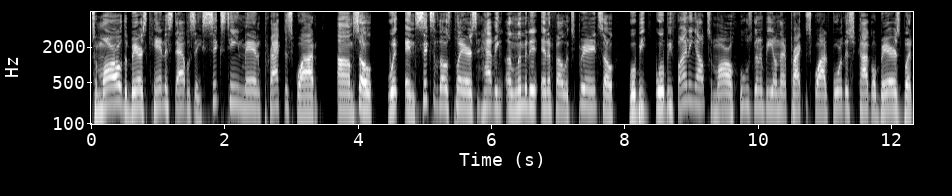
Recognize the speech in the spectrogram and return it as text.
tomorrow the Bears can establish a 16 man practice squad. Um, so with and six of those players having unlimited NFL experience. So we'll be we'll be finding out tomorrow who's going to be on that practice squad for the Chicago Bears. But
